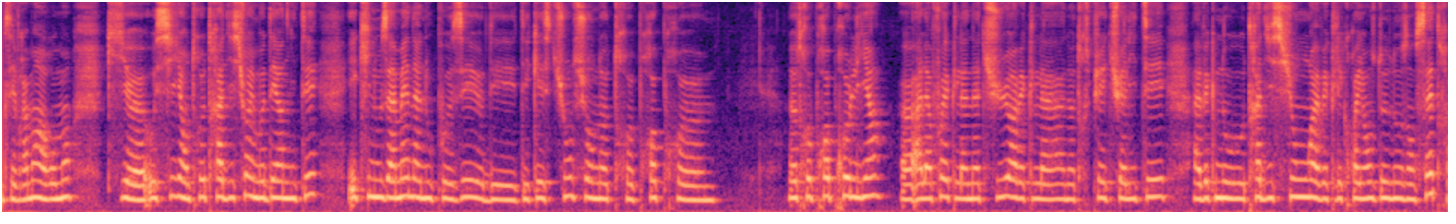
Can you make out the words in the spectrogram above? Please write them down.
Donc c'est vraiment un roman qui euh, oscille entre tradition et modernité et qui nous amène à nous poser euh, des, questions sur notre propre, euh, lien à la fois avec la nature, avec notre spiritualité, avec nos traditions, avec les croyances de nos ancêtres.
